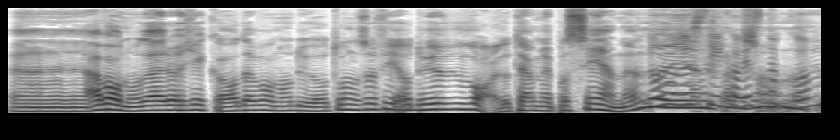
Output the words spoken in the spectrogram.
jeg var nå der og kikka, og det var nå du og Tone Sofie. Og du var jo til og med på scenen. Nå må du si hva vi snakker om,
